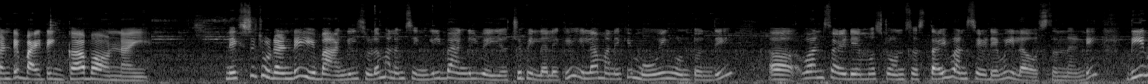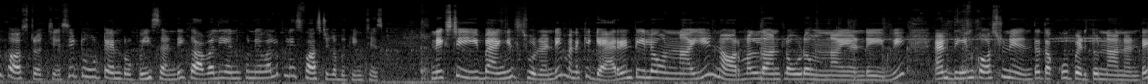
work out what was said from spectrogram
కంటే బయట ఇంకా బాగున్నాయి. నెక్స్ట్ చూడండి ఈ బ్యాంగిల్స్ కూడా మనం సింగిల్ బ్యాంగిల్ వేయొచ్చు పిల్లలకి. ఇలా మనకి మూవింగ్ ఉంటుంది. వన్ సైడ్ ఏమో స్టోన్స్ వస్తాయి వన్ సైడ్ ఏమో ఇలా వస్తుందండి. దీని కాస్ట్ వచ్చేసి టూ టెన్ రూపీస్ అండి. కావాలి అనుకునే వాళ్ళు ప్లీజ్ ఫాస్ట్గా బుకింగ్ చేసి నెక్స్ట్ ఈ బ్యాంగిల్స్ చూడండి మనకి గ్యారంటీలో ఉన్నాయి నార్మల్ దాంట్లో కూడా ఉన్నాయండి ఇవి. అండ్ దీని కాస్ట్ నేను ఎంత తక్కువ పెడుతున్నానంటే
